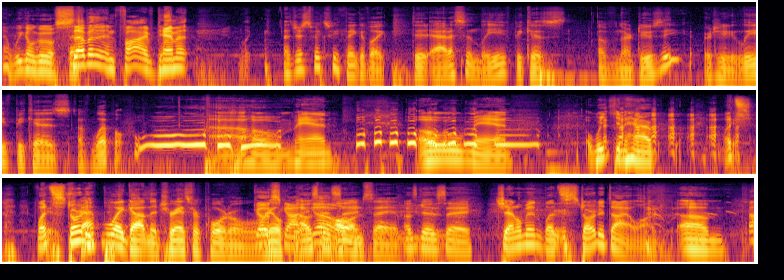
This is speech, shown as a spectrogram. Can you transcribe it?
and we're gonna go seven and five. Damn it! Like, That just makes me think of like, did Addison leave because of Narduzzi, or did he leave because of Whipple? Oh man. Oh man. We can have. Let's let's start. That boy got in the transfer portal Go, real Scott, quick. I was gonna That's all say. I'm saying. I was gonna say, gentlemen, let's start a dialogue. Um,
